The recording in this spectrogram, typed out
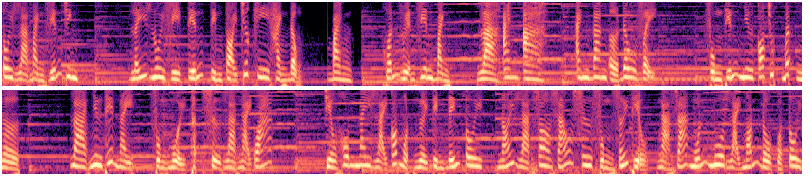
tôi là Bành Viễn Trinh Lấy lui vì tiến tìm tòi trước khi hành động. Bành, Huấn luyện viên Bành là anh à Anh đang ở đâu vậy? Phùng Thiến Như có chút bất ngờ. Là như thế này, Phùng Muội thật sự là ngại quá. Chiều hôm nay lại có một người tìm đến tôi Nói là do giáo sư Phùng giới thiệu Ngả giá muốn mua lại món đồ của tôi.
